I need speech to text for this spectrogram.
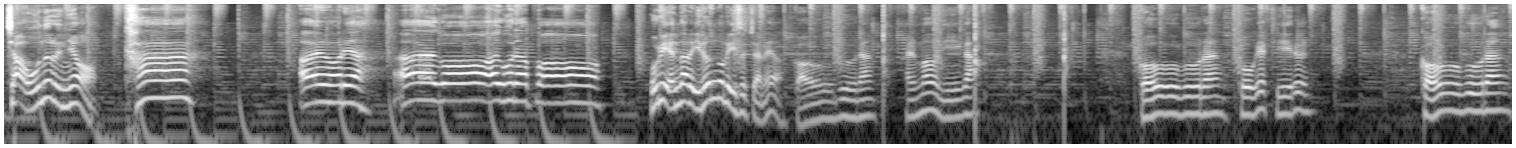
자, 오늘은요. 가 아이고 허리야. 아이고 아이고 허리 아파. 우리 옛날에 이런 노래 있었잖아요. 거부랑 할머니가 거부랑 고객길을 거부랑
